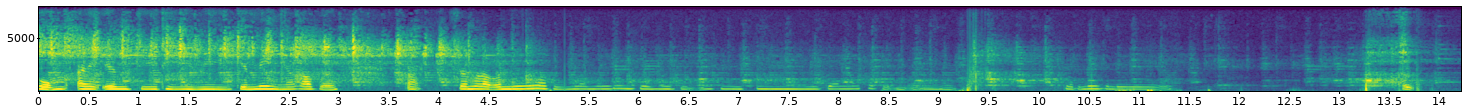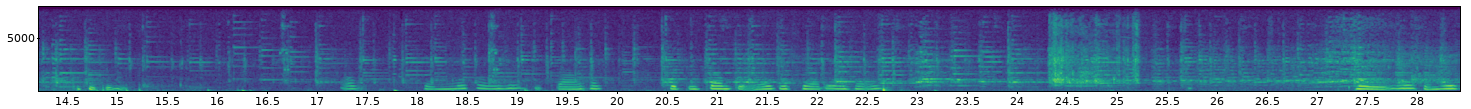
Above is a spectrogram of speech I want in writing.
ผม IMGTV Gaming นะครับผมสำหรับวันนี้ว่าผมเรามาเล่นเกม VPEC กันนะครับผมเปิดเล่นกันเลยอ้ยผิดผิดผิดเอผมไม่เคยให้ติดตามครับกดติดตามกดไลค์กดแชร์ด้วยนะครับโอ้โหผมไม่เคย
